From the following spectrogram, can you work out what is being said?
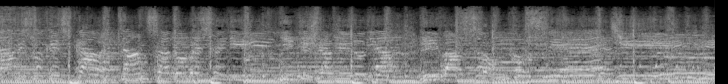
Na vysokej skale, tam sa dobre sedí, nikde žiadni ľudia, iba slnko svietí.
